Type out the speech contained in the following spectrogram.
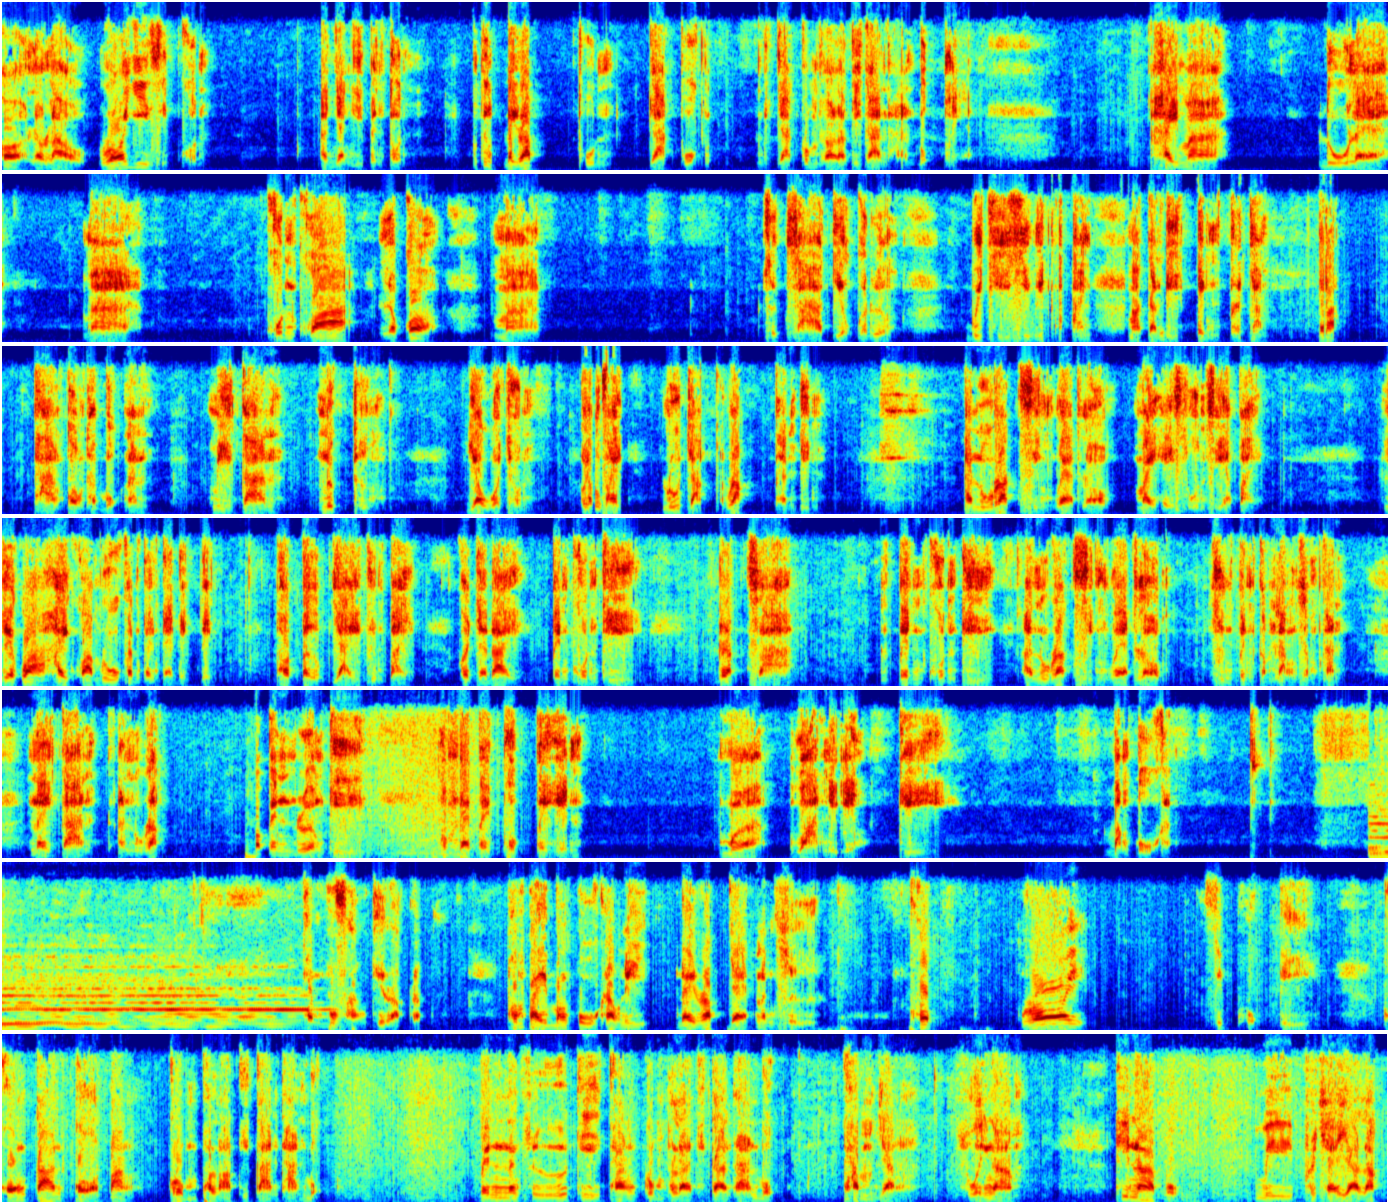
ก็ราวๆร้อยยี่สิบคน อันอย่างนี้เป็นต้นซึ่งได้รับทุนจากพวกจากกรมพลาธิการทหารบกเนี่ยให้มาดูแลมา ค้นคว้าแล้วก็มาศึกษาเกี่ยวกับเรื่อง วิถีชีวิตกันมากันดีเป็นประจำแต่ว่าทางกองทัพบกนั้น มีการนึกถึงเยาวชนเพื่อให้รู้จักรักแผ่นดิน อนุรักษ์สิ่งแวดล้อมไม่ให้สูญเสียไป เรียกว่าให้ความรู้กันตั้งแต่เด็กๆ พอเติบใหญ่ขึ้นไป ก็ จะได้ การก่อตั้งกรมพลาธิการฐานบก เป็นหนังสือที่ทางกรมพลาธิการฐานบกทำอย่างสวยงาม ที่หน้าปกมีพระฉายาลักษณ์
